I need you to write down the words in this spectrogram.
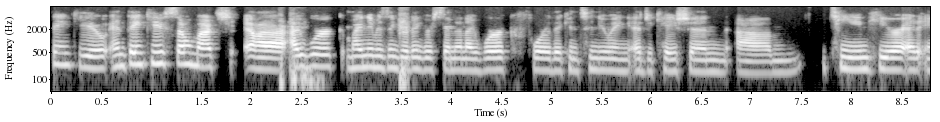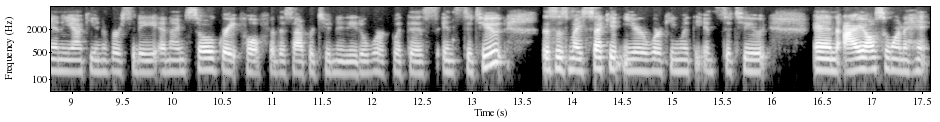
Thank you. And thank you so much. Uh, I work, my name is Ingrid Ingerson, and I work for the continuing education um, team here at Antioch University. And I'm so grateful for this opportunity to work with this institute. This is my second year working with the institute. And I also want to ha-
